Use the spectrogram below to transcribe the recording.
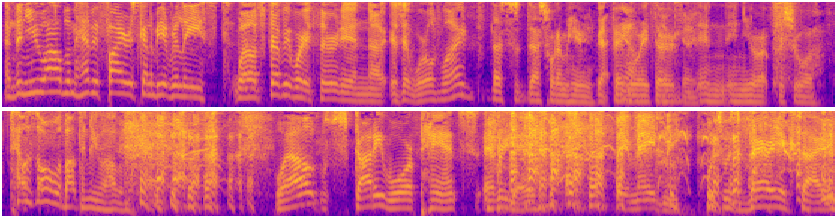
And the new album, Heavy Fire, is going to be released. Well, it's February third in. Uh, is it worldwide? That's that's what I'm hearing. Yeah. February Yeah. third Okay. in in Europe for sure. Tell us all about the new album. Well, Scotty wore pants every day. they made me. which was very exciting.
